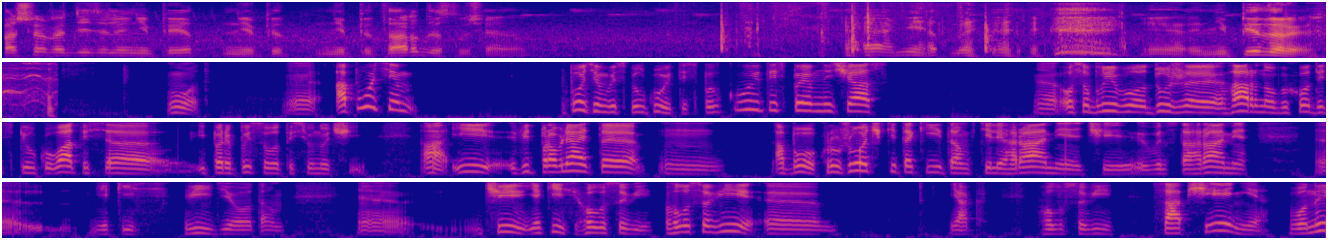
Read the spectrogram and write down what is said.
Ваши родители не, пет, не, пет, не петарды случайно? Нет, не, не пидоры. Е, А потім, потім ви спілкуєтесь, спілкуєтесь певний час. Е, Особливо дуже гарно виходить спілкуватися і переписуватись вночі. А, і відправляйте або кружочки такі там в Телеграмі чи в інстаграмі, е, якісь відео там, е, чи якісь голосові. Голосові, як голосові сообщення, вони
